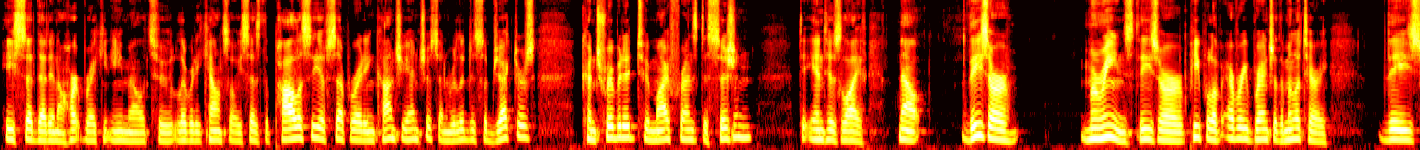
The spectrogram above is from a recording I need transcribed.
He said that in a heartbreaking email to Liberty Counsel. He says the policy of separating conscientious and religious objectors contributed to my friend's decision to end his life. Now, these are Marines, these are people of every branch of the military. These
